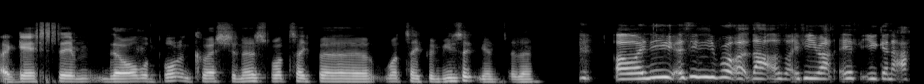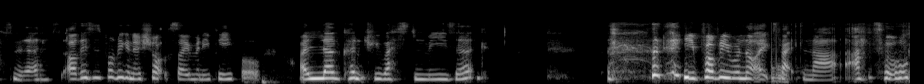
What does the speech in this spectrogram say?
I guess um, the all important question is what type of what type of music you into then? Oh, I knew as soon as you brought up that, I was like, if you if you're gonna ask me this, oh, this is probably gonna shock so many people. I love country western music. you probably were not expecting that at all.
